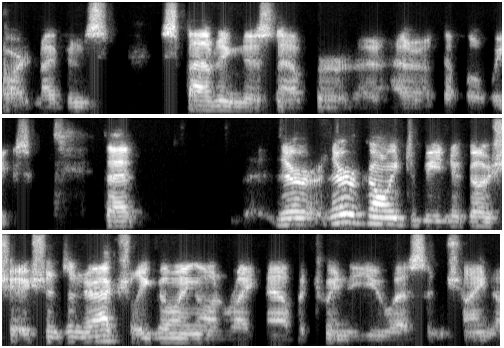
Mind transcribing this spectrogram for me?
part, and I've been spouting this now for uh, I don't know, a couple of weeks, that there, there are going to be negotiations, and they're actually going on right now between the US and China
